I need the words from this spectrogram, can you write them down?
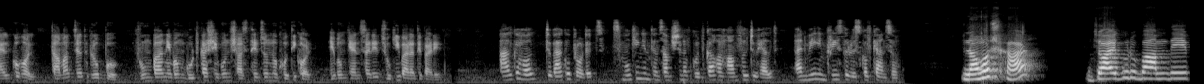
অ্যালকোহল তামাকজাত দ্রব্য ধূমপান এবং গুটখা সেবন স্বাস্থ্যের জন্য ক্ষতিকর এবং ক্যান্সারের ঝুঁকি বাড়াতে পারে। Alcohol, tobacco products, smoking and consumption of gutka are harmful to health and may increase the risk of cancer. নমস্কার। জয় গুরু বামদেব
